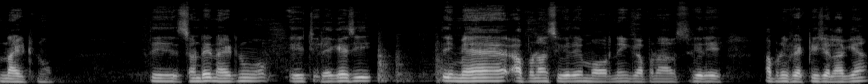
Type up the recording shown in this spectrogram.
ਨਾਈਟ ਨੂੰ। ਤੇ ਸੰਡੇ ਨਾਈਟ ਨੂੰ ਇਹ ਚਲੇ ਗਏ ਸੀ ਤੇ ਮੈਂ ਆਪਣਾ ਸਵੇਰੇ ਮਾਰਨਿੰਗ ਆਪਣਾ ਸਵੇਰੇ ਆਪਣੀ ਫੈਕਟਰੀ ਚਲਾ ਗਿਆ।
